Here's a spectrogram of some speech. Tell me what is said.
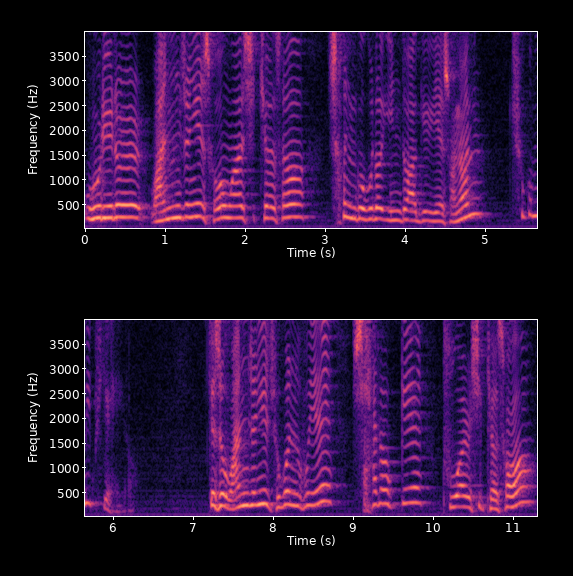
우리를 완전히 성화시켜서 천국으로 인도하기 위해서는 죽음이 필요해요. 그래서 완전히 죽은 후에 새롭게 부활시켜서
